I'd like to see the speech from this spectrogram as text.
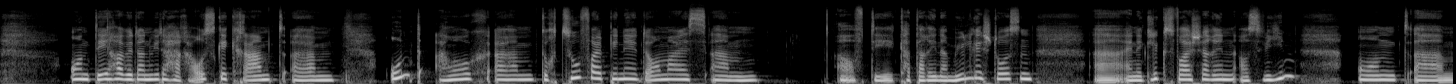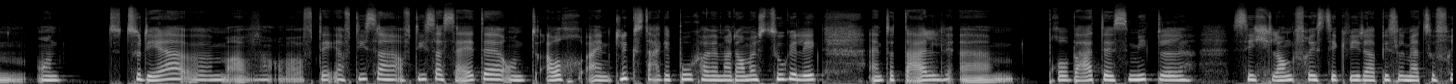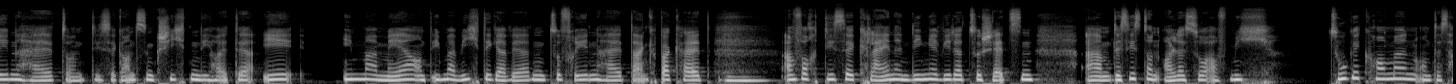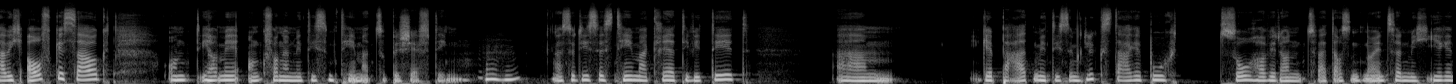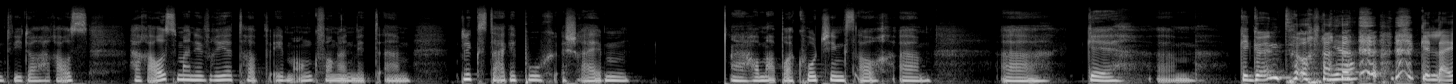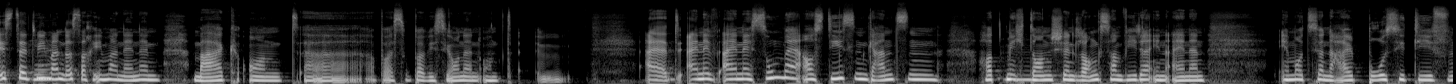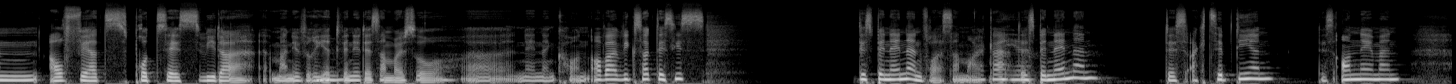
Und die habe ich dann wieder herausgekramt. Ähm, und auch ähm, durch Zufall bin ich damals ähm, auf die Katharina Mühl gestoßen, äh, eine Glücksforscherin aus Wien. Und, ähm, und zu der ähm, auf, auf, de, auf, dieser, auf dieser Seite und auch ein Glückstagebuch habe ich mir damals zugelegt, ein total ähm, probates Mittel, sich langfristig wieder ein bisschen mehr Zufriedenheit und diese ganzen Geschichten, die heute eh immer mehr und immer wichtiger werden, Zufriedenheit, Dankbarkeit, einfach diese kleinen Dinge wieder zu schätzen, ähm, das ist dann alles so auf mich zugekommen und das habe ich aufgesaugt und ich habe mich angefangen mit diesem Thema zu beschäftigen. Mhm. Also dieses Thema Kreativität, ähm, gepaart mit diesem Glückstagebuch, so habe ich dann 2019 mich irgendwie da heraus, herausmanövriert, habe eben angefangen mit ähm, Glückstagebuch schreiben, äh, haben ein paar Coachings auch ähm, äh, ge, ähm, gegönnt oder Ja. geleistet, wie Ja. man das auch immer nennen mag und äh, ein paar Supervisionen und äh, eine, eine Summe aus diesen ganzen hat mich dann schön langsam wieder in einen emotional positiven Aufwärtsprozess wieder manövriert, wenn ich das einmal so äh, nennen kann. Aber wie gesagt, das ist das Benennen war es einmal. Gell? Ja. Das Benennen, das Akzeptieren, das Annehmen,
